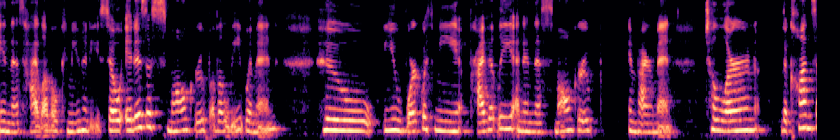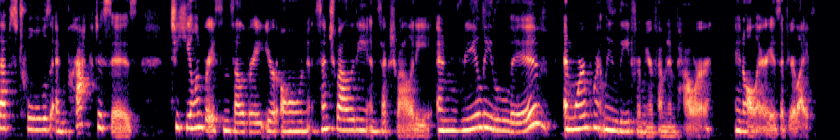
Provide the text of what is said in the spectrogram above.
in this high level community. So it is a small group of elite women who you work with me privately and in this small group environment to learn the concepts, tools, and practices to heal, embrace, and celebrate your own sensuality and sexuality and really live and more importantly, lead from your feminine power in all areas of your life.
